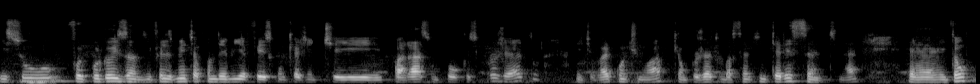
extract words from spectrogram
Isso foi por dois anos. Infelizmente, a pandemia fez com que a gente parasse um pouco esse projeto. A gente vai continuar, porque é um projeto bastante interessante. Né? É, então,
